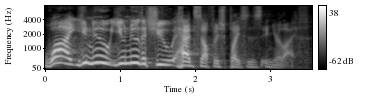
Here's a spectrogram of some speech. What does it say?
Why? You knew, you knew that you had selfish places in your life.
